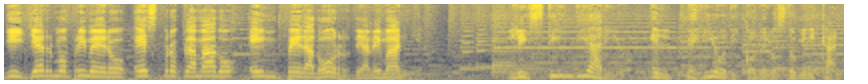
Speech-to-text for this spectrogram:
Guillermo I es proclamado emperador de Alemania. Listín Diario, el periódico de los dominicanos,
